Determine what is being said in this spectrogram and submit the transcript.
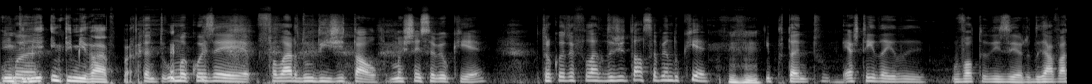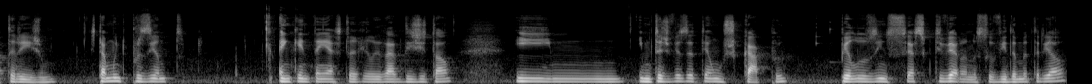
Uma- Intimi- intimidade, pá. portanto, uma coisa é falar do digital, mas sem saber o que é, outra coisa é falar do digital sabendo o que é. E, portanto, esta ideia de, volto a dizer, de avatarismo, está muito presente em quem tem esta realidade digital e, e muitas vezes até um escape pelos insucessos que tiveram na sua vida material,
